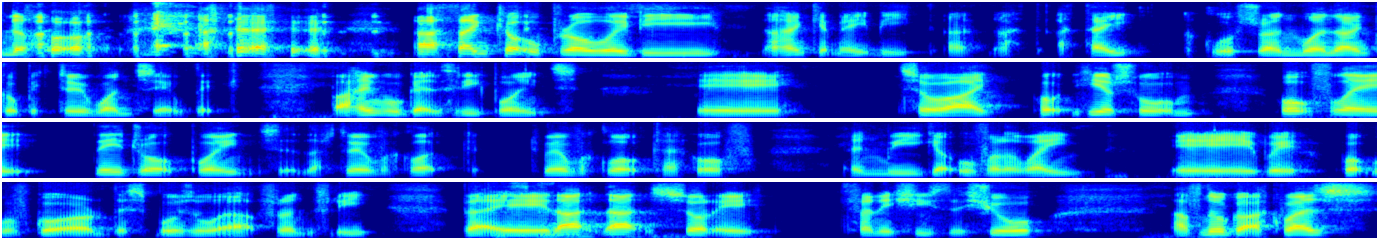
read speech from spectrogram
no, I think it'll probably be. I think it might be a, a, a tight, a close run one. I think it'll be two one Celtic, but I think we'll get three points. Eh, so I here's hoping. Hopefully they drop points at their twelve o'clock twelve o'clock kick off, and we get over the line. Uh, with what we've got at our disposal at front three, but uh, that that sort of finishes the show. I've not got a quiz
